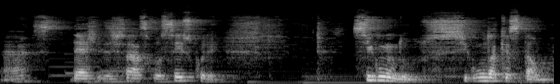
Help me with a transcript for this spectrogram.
Né? Deixa, deixa você escolher. Segundo, segunda questão.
